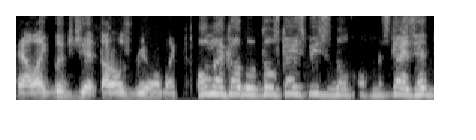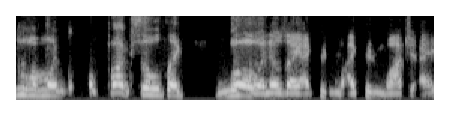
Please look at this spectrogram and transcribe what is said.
And I like legit thought it was real. I'm like, oh my god, those, those guys' faces melted off, and this guy's head blew up. I'm like, what the fuck? So it's like, whoa and it was like i couldn't i couldn't watch it i,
